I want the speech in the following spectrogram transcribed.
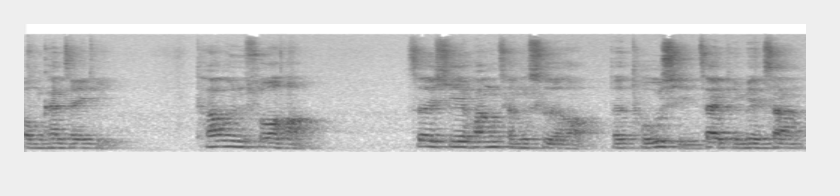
我们看这一题，他问说哈，这些方程式哈的图形在平面上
